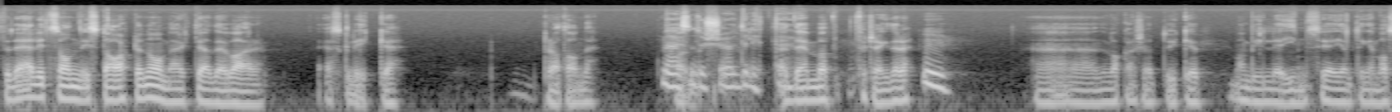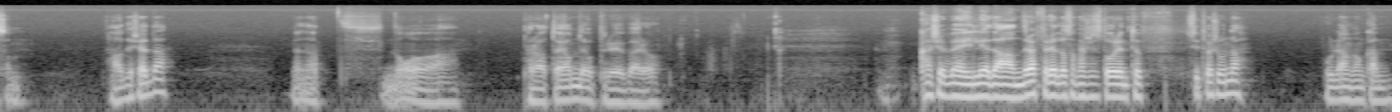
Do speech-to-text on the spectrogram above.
For det er litt sånn i starten nå merket jeg det var Jeg skulle ikke prate om det. Nei, så du skjøv det litt eh, Det fortrengte det. mm. Eh, Det var kanskje at du ikke man ville innse egentlig hva som hadde skjedd. da. Men at nå prater jeg om det og prøver å kanskje veilede andre foreldre som kanskje står i en tøff situasjon. da. Hvordan man kan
